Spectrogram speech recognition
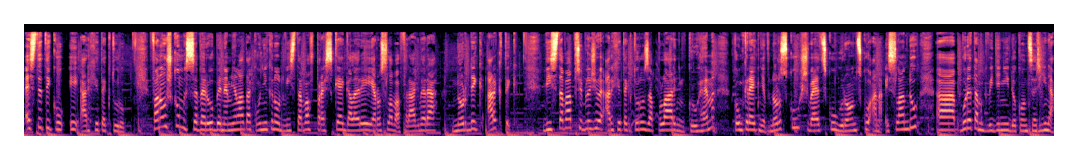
estetiku i architekturu. Fanouškům severu by neměla tak uniknout výstava v pražské galerii Jaroslava Fragnera Nordic Arctic. Výstava přibližuje architekturu za polárním kruhem, konkrétně v Norsku, Švédsku, Grónsku a na Islandu a bude tam k vidění do konce října.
